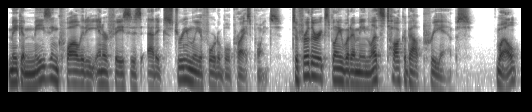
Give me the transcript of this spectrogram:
make amazing quality interfaces at extremely affordable price points. To further explain what I mean, let's talk about preamps. Well,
